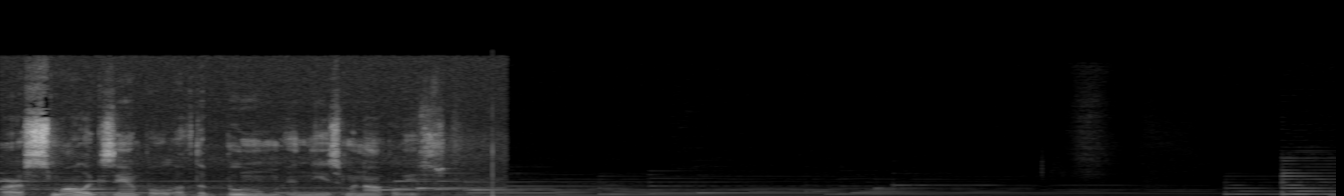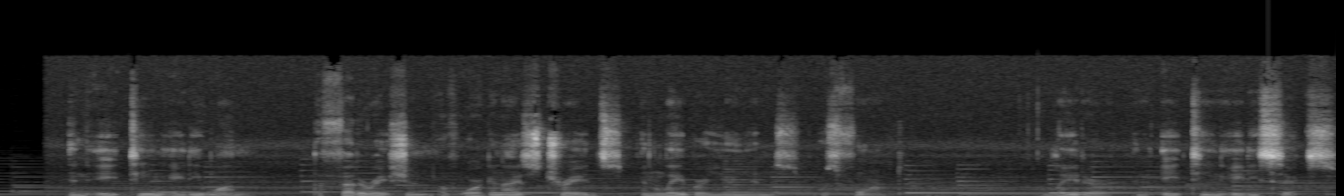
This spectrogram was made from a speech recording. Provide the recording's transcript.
are a small example of the boom in these monopolies. In 1881, the Federation of Organized Trades and Labor Unions was formed. Later, in 1886,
